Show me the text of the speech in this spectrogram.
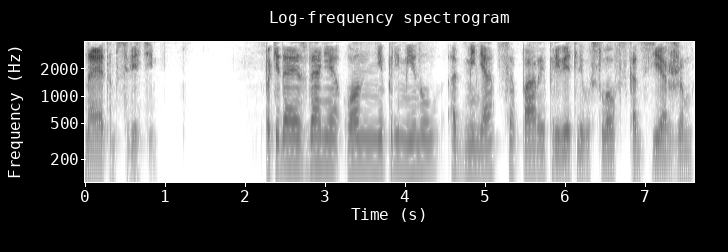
на этом свете. Покидая здание, он не приминул обменяться парой приветливых слов с консьержем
